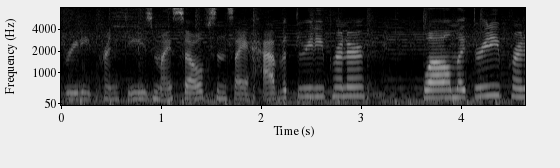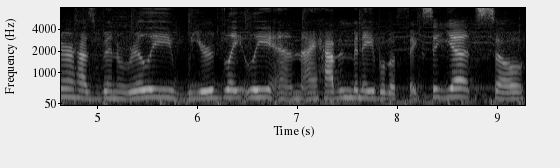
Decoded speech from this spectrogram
3D print these myself since I have a 3D printer, well, my 3D printer has been really weird lately and I haven't been able to fix it yet, so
